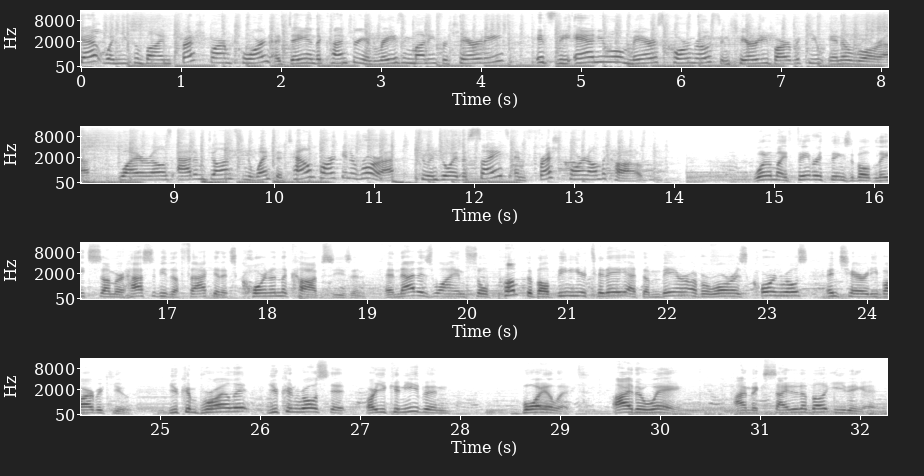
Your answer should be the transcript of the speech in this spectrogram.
get when you combine fresh farm corn, a day in the country, and raising money for charity? It's the annual Mayor's Corn Roast and Charity Barbecue in Aurora. YRL's Adam Johnson went to Town Park in Aurora to enjoy the sights and fresh corn on the cob. One of my favorite things about late summer has to be the fact that it's corn on the cob season. And that is why I'm so pumped about being here today at the Mayor of Aurora's Corn Roast and Charity Barbecue. You can broil it, you can roast it, or you can even boil it. Either way, I'm excited about eating it.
